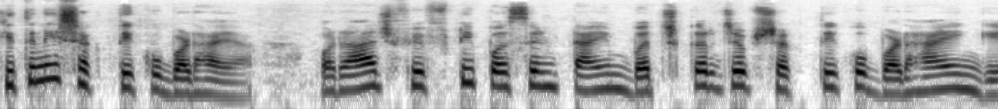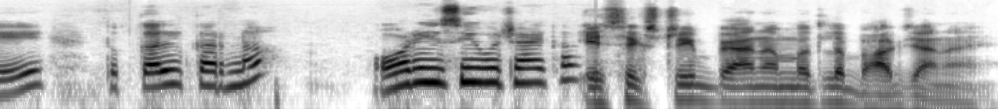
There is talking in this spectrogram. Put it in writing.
कितनी शक्ति को बढ़ाया? और आज 50 परसेंट टाइम बचकर जब शक्ति को बढ़ाएँगे तो कल करना और इजी हो जाएगा। इस एक्सट्रीम पे आना मतलब भाग जाना है।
